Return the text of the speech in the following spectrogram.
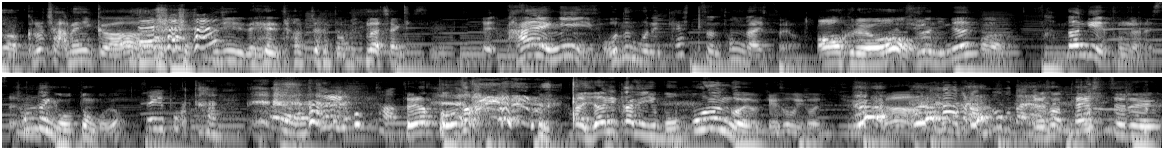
나 그렇지 않으니까. 굳이 내 답장 답변하지 않겠습니다. 네, 다행히 모든 분이 테스트는 통과했어요. 아, 그래요? 주연이는 어. 3단계에 통과했어요. 3단계 어떤 거요? 쓰레기 폭탄. 어, 쓰레기 폭탄. 제가 도저히 아, 2단계까지 이거 못 보는 거예요. 계속 이거 주연이가. 생각을 안 보고 다녀. 그래서 테스트를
